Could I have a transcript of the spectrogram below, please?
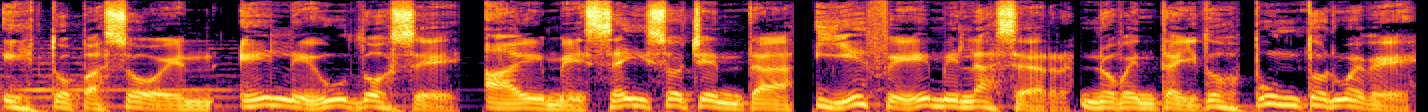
Esto pasó en LU12, AM680 y FM Láser 92.9.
